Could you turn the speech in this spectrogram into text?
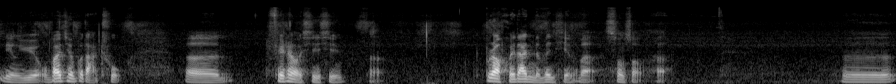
领域，我完全不打怵，呃，非常有信心啊。不知道回答你的问题了吗，宋宋啊？嗯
